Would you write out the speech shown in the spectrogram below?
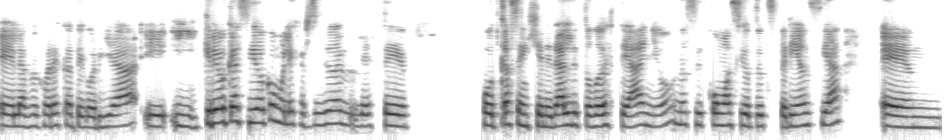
eh, las mejores categorías. Y, y creo que ha sido como el ejercicio de, de este podcast en general de todo este año. No sé cómo ha sido tu experiencia em,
